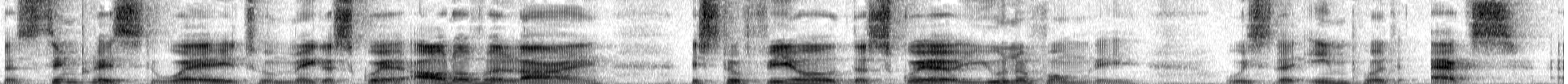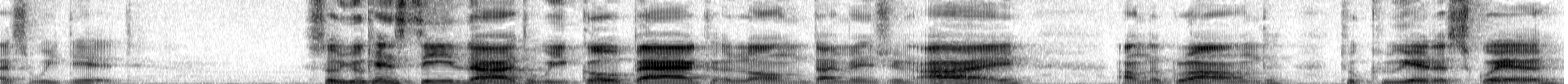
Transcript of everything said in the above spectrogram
The simplest way to make a square out of a line is to fill the square uniformly with the input x as we did. So you can see that we go back along dimension i on the ground to create a square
